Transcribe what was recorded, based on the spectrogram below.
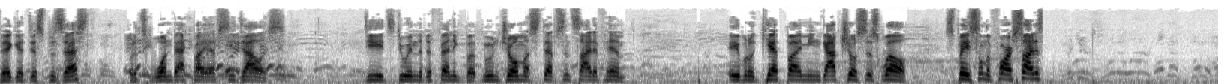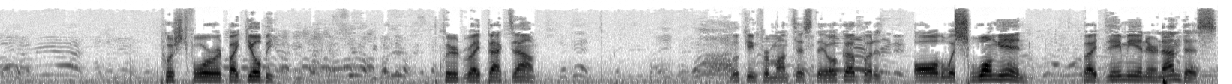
Vega dispossessed, but it's won back by FC Dallas. Deeds doing the defending, but Munjoma steps inside of him. Able to get by Mingachos as well. Space on the far side. Is Pushed forward by Gilby. Cleared right back down. Looking for Montes de Oca, but it's all the way swung in by Damian Hernandez.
